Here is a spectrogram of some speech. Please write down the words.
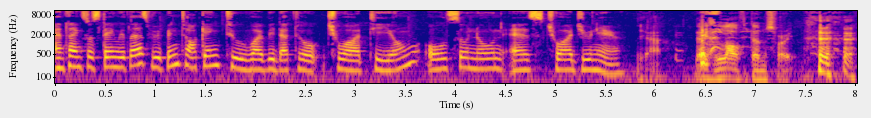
And thanks for staying with us. We've been talking to YB Dato Chua Tee Yong, also known as Chua Jr. Yeah, there's a lot of terms for it.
